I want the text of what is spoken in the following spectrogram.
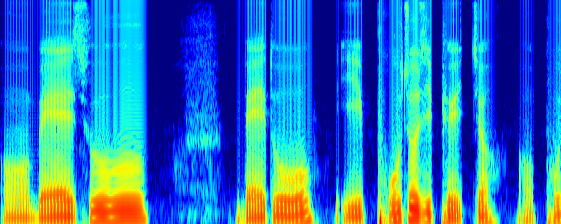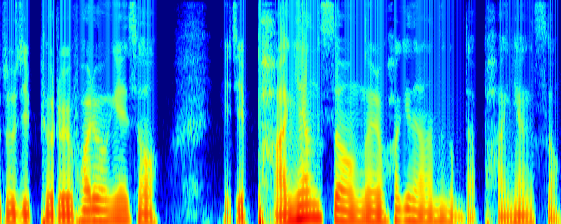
어 매수 매도 이 보조 지표 있죠. 어, 보조 지표를 활용해서 이제 방향성을 확인하는 겁니다. 방향성.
